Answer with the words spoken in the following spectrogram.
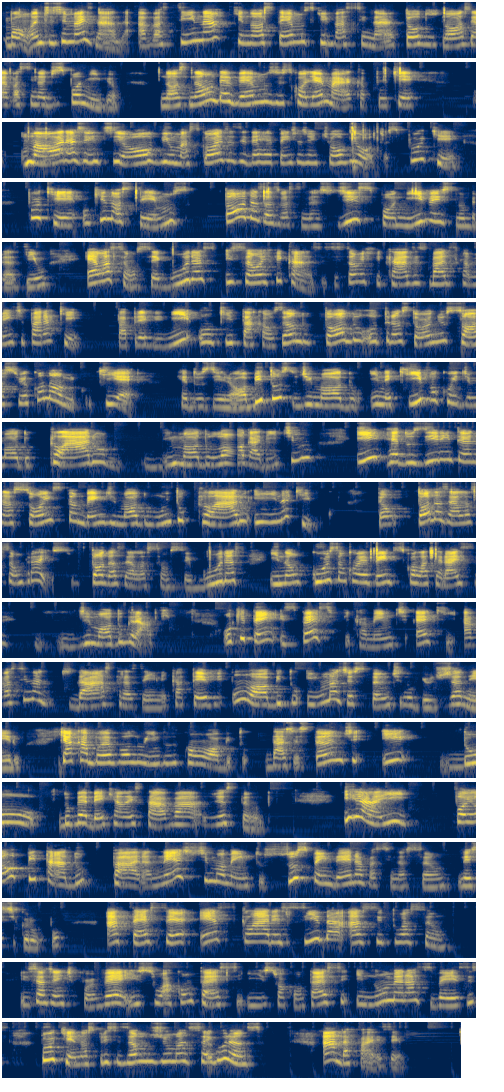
Bom, antes de mais nada, a vacina que nós temos que vacinar, todos nós, é a vacina disponível. Nós não devemos escolher marca, porque uma hora a gente ouve umas coisas e de repente a gente ouve outras. Por quê? Porque o que nós temos todas as vacinas disponíveis no Brasil, elas são seguras e são eficazes. E são eficazes basicamente para quê? Para prevenir o que está causando todo o transtorno socioeconômico, que é reduzir óbitos de modo inequívoco e de modo claro, em modo logaritmo, e reduzir internações também de modo muito claro e inequívoco. Então, todas elas são para isso. Todas elas são seguras e não cursam com eventos colaterais de modo grave. O que tem especificamente é que a vacina da AstraZeneca teve um óbito em uma gestante no Rio de Janeiro, que acabou evoluindo com o óbito da gestante e do, do bebê que ela estava gestando. E aí foi optado para, neste momento, suspender a vacinação nesse grupo até ser esclarecida a situação. E se a gente for ver, isso acontece, e isso acontece inúmeras vezes, porque nós precisamos de uma segurança. A da Pfizer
